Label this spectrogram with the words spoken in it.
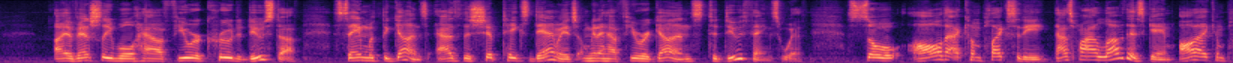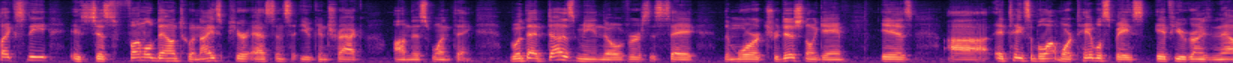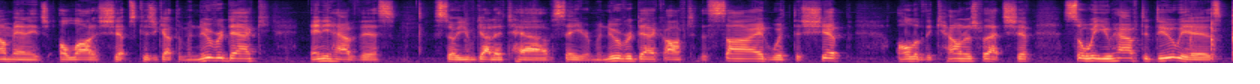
I eventually will have fewer crew to do stuff. Same with the guns. As the ship takes damage, I'm going to have fewer guns to do things with. So all that complexity, that's why I love this game. All that complexity is just funneled down to a nice pure essence that you can track on this one thing. What that does mean though versus say the more traditional game is uh, it takes up a lot more table space if you're going to now manage a lot of ships because you got the maneuver deck and you have this. So you've got to have, say, your maneuver deck off to the side with the ship, all of the counters for that ship. So what you have to do is,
